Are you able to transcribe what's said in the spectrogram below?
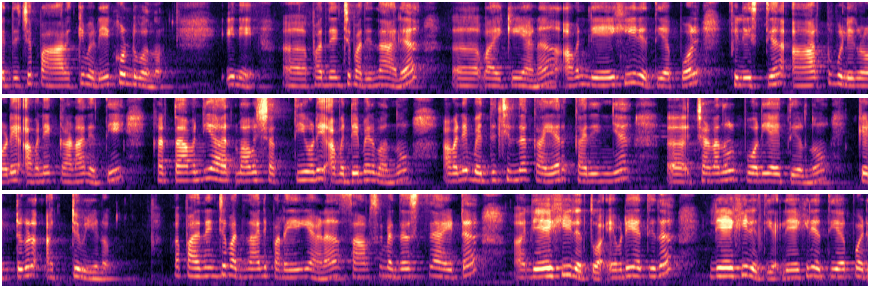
ബന്ധിച്ച് പാറയ്ക്ക് വെളിയിൽ കൊണ്ടുവന്നു. ഇനി പതിനഞ്ച് പതിനാല് വായിക്കുകയാണ്. അവൻ ലേഹിയിലെത്തിയപ്പോൾ ഫിലിസ്തീൻ ആർപ്പ് വിളികളോടെ അവനെ കാണാനെത്തി. കർത്താവിന്റെ ആത്മാവ് ശക്തിയോടെ അവന്റെ മേൽ വന്നു. അവനെ ബന്ധിച്ചിരുന്ന കയർ കരിഞ്ഞ് ചണനൂൽ പോലെയായി തീർന്നു. കെട്ടുകൾ അറ്റു വീണു. അപ്പോൾ പതിനഞ്ച് പതിനാല് പറയുകയാണ്. സാംസൺ ബന്ധസ്ഥനായിട്ട് ലേഹിയിലെത്തുക. എവിടെയെത്തിയത്? ലേഹിയിലെത്തിയ. ലേഹിയിലെത്തിയപ്പോൾ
